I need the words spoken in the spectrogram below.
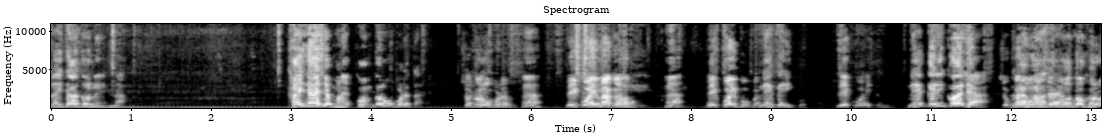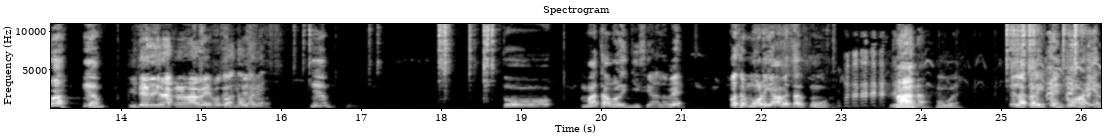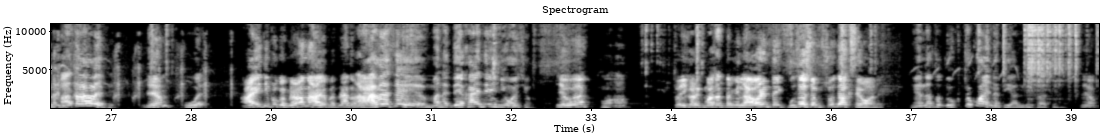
નહીં થતું. ને? ખાઈ જાય છે પણ એક કામ કરવું પડે તારે. શું કરવું પડે? હે? એ કોઈ માં કરવું હે? એ કોઈ ભોપા. ને કરી કો. એ કોઈ તમે. ને કરી કો લ્યા. શું કરવું? તો ખરું? એમ. કીધે નિરાકરણ આવે વગર? એમ. તો માતા વળી ગઈ છે હાલ હવે. પછી મોડી આવે તાર કોણ ના ના. હોય એલા ઘડી ભાઈ ધોણા એને માતા આવે છે. એમ? હોય આઈ દી પણ મેળો ના આવે ના આવે છે મને દેખાય છે નહીં હોય છે એવું એમ? હં. તો એ ઘડીક માતા તમે લાવવાની ને પૂછો છે એમ શું દખ છે વાને એને તો દુઃખ તો કોઈ નથી હાલ દેખાતું. એમ?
